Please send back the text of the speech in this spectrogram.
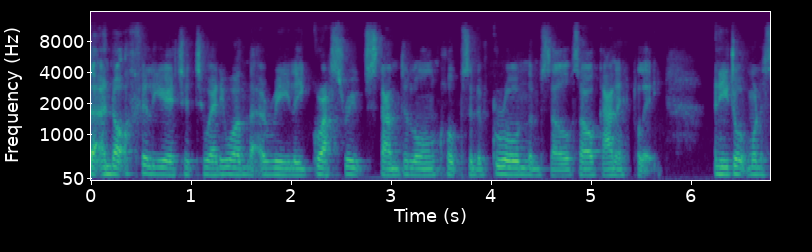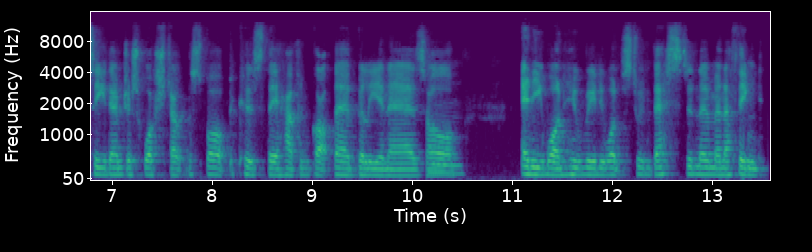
that are not affiliated to anyone that are really grassroots standalone clubs that have grown themselves organically and you don't want to see them just washed out the sport because they haven't got their billionaires or Mm. anyone who really wants to invest in them. And I think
